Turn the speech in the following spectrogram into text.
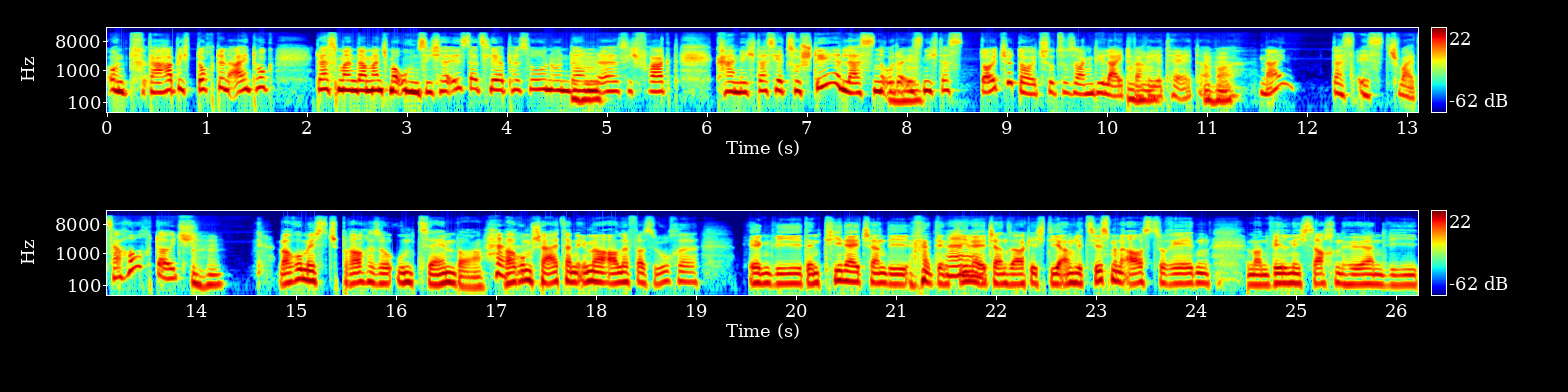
Und da habe ich doch den Eindruck, dass man da manchmal unsicher ist als Lehrperson und dann äh, sich fragt, kann ich das jetzt so stehen lassen oder ist nicht das deutsche Deutsch sozusagen die Leitvarietät? Aber nein, das ist Schweizer Hochdeutsch. Warum ist Sprache so unzähmbar? Warum scheitern immer alle Versuche, irgendwie den Teenagern, die, den Teenagern sage ich, die Anglizismen auszureden? Man will nicht Sachen hören wie,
